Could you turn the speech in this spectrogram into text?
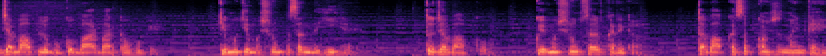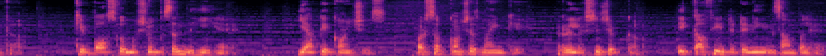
जब आप लोगों को बार बार कहोगे कि मुझे मशरूम पसंद नहीं है तो जब आपको कोई मशरूम सर्व करेगा तब आपका सबकॉन्शियस माइंड कहेगा कि बॉस को मशरूम पसंद नहीं है। ये आपके कॉन्शियस और सबकॉन्शियस माइंड के रिलेशनशिप का एक काफ़ी एंटरटेनिंग एग्ज़ाम्पल है।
